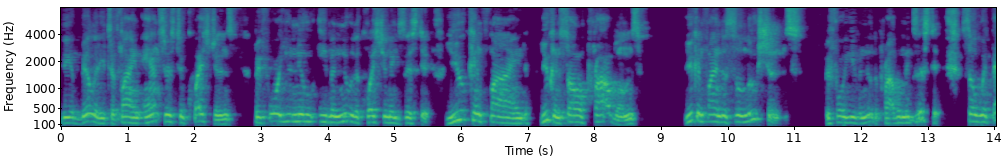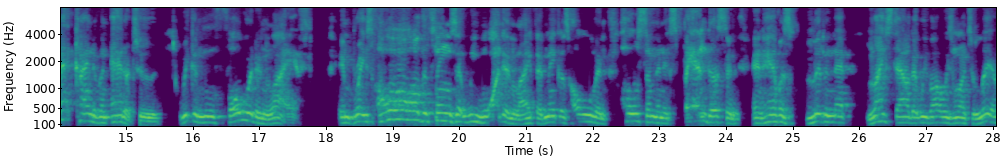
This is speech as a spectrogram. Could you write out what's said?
the ability to find answers to questions before you knew even knew the question existed. You can find, you can solve problems you can find the solutions before you even knew the problem existed. So, with that kind of an attitude, we can move forward in life, embrace all the things that we want in life that make us whole and wholesome and expand us and, and have us live in that lifestyle that we've always wanted to live.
